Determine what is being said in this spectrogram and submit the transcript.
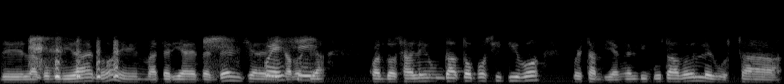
de la comunidad, ¿no? En materia de dependencia, de Pues discapacidad, cuando sale un dato positivo, pues también el diputado le gusta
